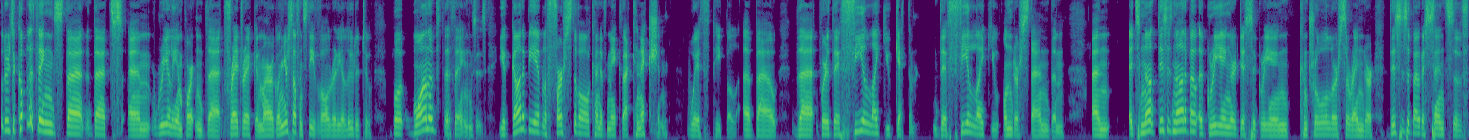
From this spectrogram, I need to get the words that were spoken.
Well, there's a couple of things that that's um, really important that Frederick and Margot and yourself and Steve have already alluded to. But one of the things is you've got to be able to first of all kind of make that connection with people about that where they feel like you get them, they feel like you understand them, and it's not. This is not about agreeing or disagreeing control or surrender. This is about a sense of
